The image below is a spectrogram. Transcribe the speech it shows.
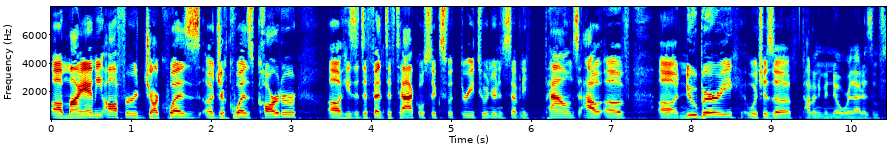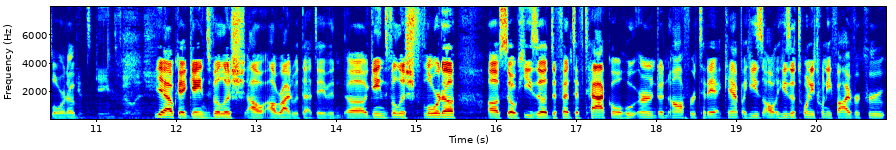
Uh, Miami offered Jarquez uh, Jarquez Carter. Uh, he's a defensive tackle, six foot three, two hundred and seventy pounds, out of uh, Newberry, which is a I don't even know where that is in Florida. It's Gainesville-ish. Yeah, okay, Gainesville-ish. I'll I'll ride with that, David. Uh, Gainesville-ish, Florida. Uh, so he's a defensive tackle who earned an offer today at camp. But he's all he's a twenty twenty five recruit.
